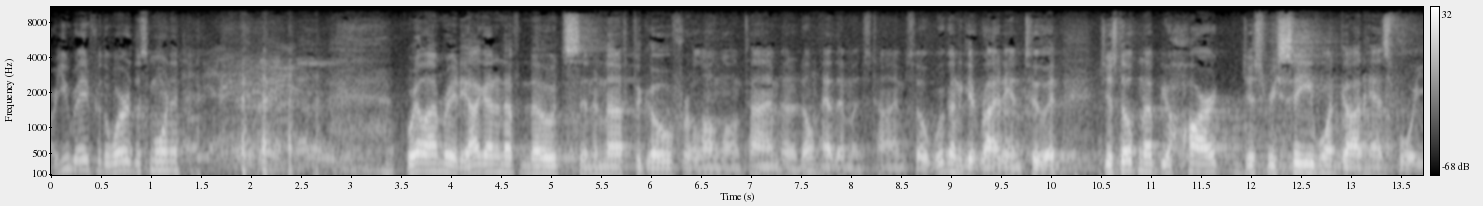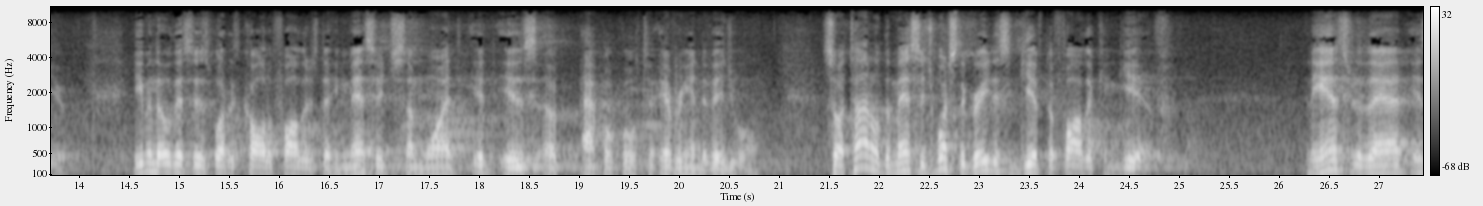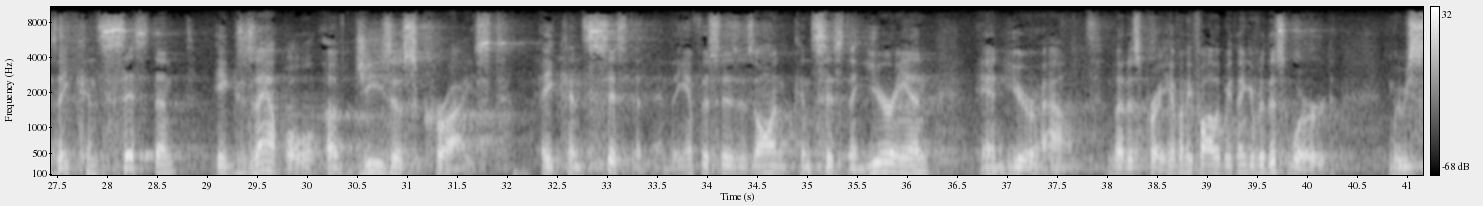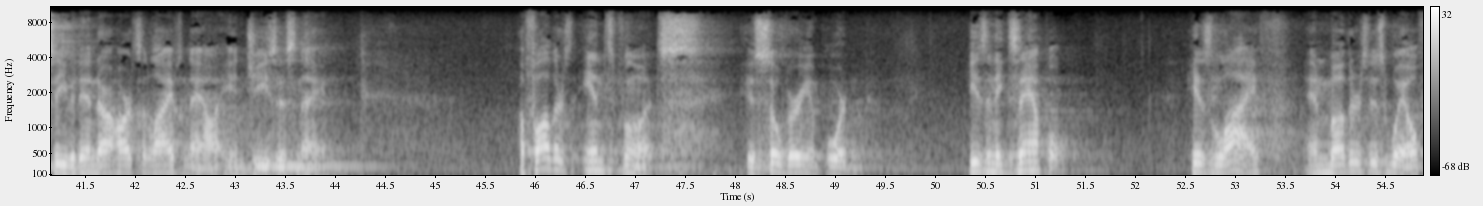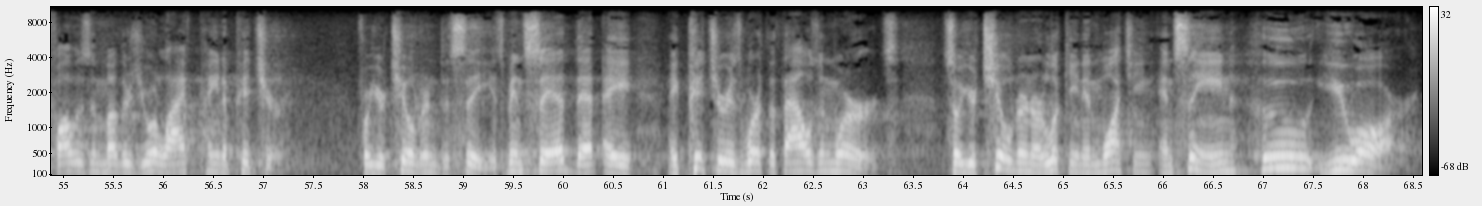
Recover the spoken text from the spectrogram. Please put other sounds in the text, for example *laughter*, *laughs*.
Are you ready for the word this morning? well, I'm ready. I got enough notes and enough to go for a long, long time, but I don't have that much time, so we're going to get right into it. Just open up your heart, just receive what God has for you. Even though this is what is called a Father's Day message, somewhat, it is uh, applicable to every individual. So I titled the message, What's the Greatest Gift a Father Can Give? And the answer to that is a consistent example of Jesus Christ. A consistent, and the emphasis is on consistent, year in and year out. Let us pray. Heavenly Father, we thank you for this word. We receive it into our hearts and lives now in Jesus' name. A father's influence is so very important. He's an example. His life, and mothers as well, fathers and mothers, your life paint a picture for your children to see. It's been said that a, a picture is worth a thousand words. So your children are looking and watching and seeing who you are.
